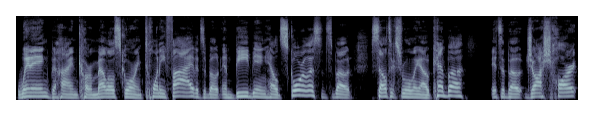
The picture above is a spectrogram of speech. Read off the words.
winning behind Carmelo scoring 25. It's about Embiid being held scoreless. It's about Celtics ruling out Kemba. It's about Josh Hart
